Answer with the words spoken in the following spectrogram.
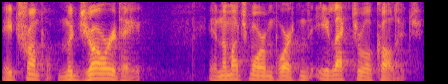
a Trump majority in the much more important Electoral College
